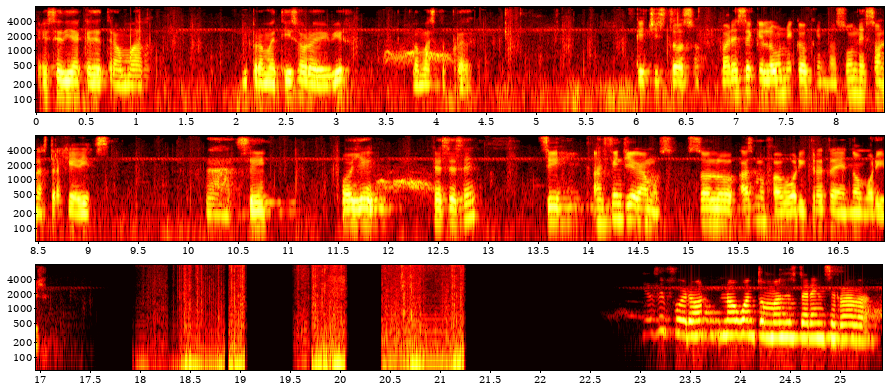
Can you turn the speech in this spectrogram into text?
Ese día quedé traumado y prometí sobrevivir lo más que pueda. Qué chistoso. Parece que lo único que nos une son las tragedias. Ah, sí. Oye, ¿es ese? Sí, al fin llegamos. Solo hazme un favor y trata de no morir. Ya se fueron, no aguanto más estar encerrada.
